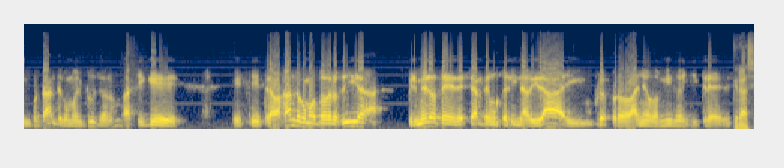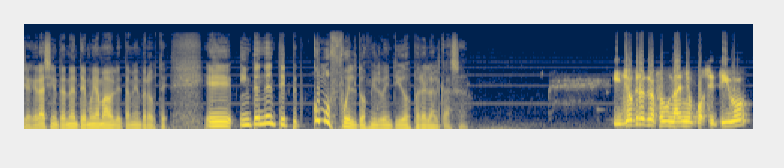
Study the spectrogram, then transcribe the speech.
importante como el tuyo, ¿no? Así que este, trabajando como todos los días, primero te desearte un feliz Navidad y un próspero año 2023. Gracias, gracias Intendente, muy amable también para usted. Eh, Intendente, ¿cómo fue el 2022 para el Alcázar? Y yo creo que fue un año positivo,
